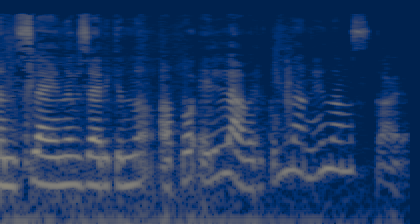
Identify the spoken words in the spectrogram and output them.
മനസ്സിലായെന്ന് വിചാരിക്കുന്നു. അപ്പോൾ എല്ലാവർക്കും നന്ദി നമസ്കാരം.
